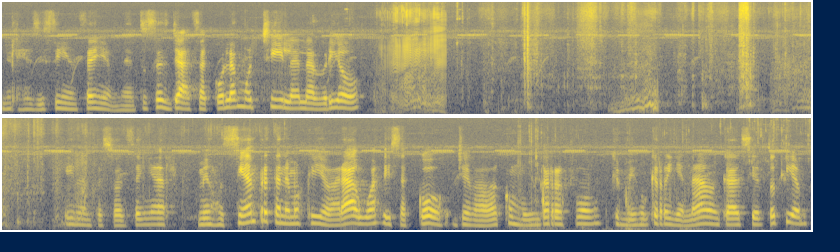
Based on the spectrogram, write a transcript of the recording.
Yo le dije, sí, sí, enséñame. Entonces ya sacó la mochila, la abrió. Y lo empezó a enseñar. Me dijo, siempre tenemos que llevar agua. Y sacó, llevaba como un garrafón que me dijo que rellenaban cada cierto tiempo.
